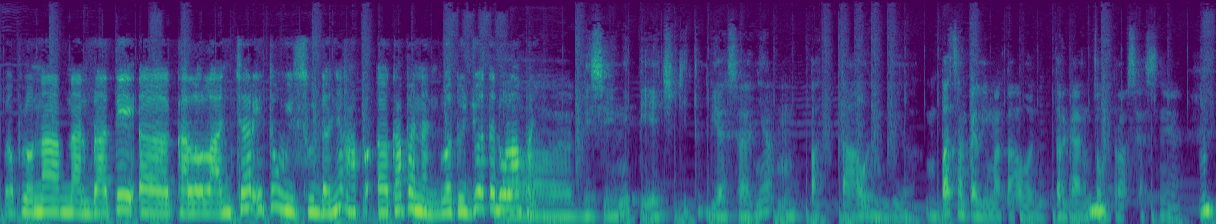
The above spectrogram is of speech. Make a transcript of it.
26 Nan. Berarti uh, kalau lancar itu wisudanya kap uh, kapan Nan? 27 atau 28? Uh, di sini PhD itu biasanya 4 tahun dia. 4 sampai 5 tahun tergantung hmm. prosesnya. Hmm.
